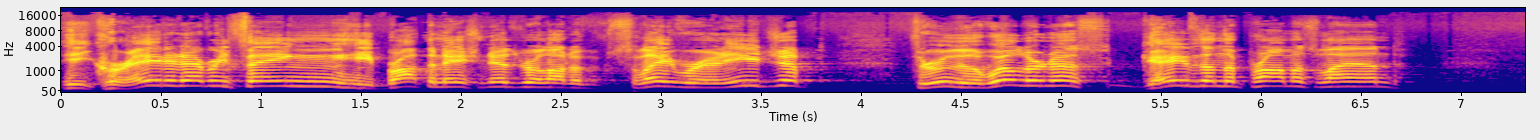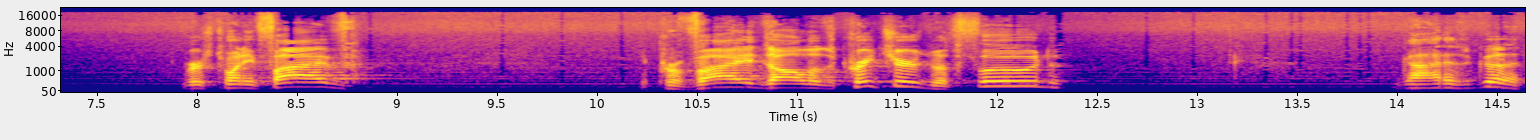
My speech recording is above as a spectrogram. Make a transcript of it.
He created everything. He brought the nation Israel out of slavery in Egypt through the wilderness, gave them the promised land. Verse 25 He provides all his creatures with food. God is good.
